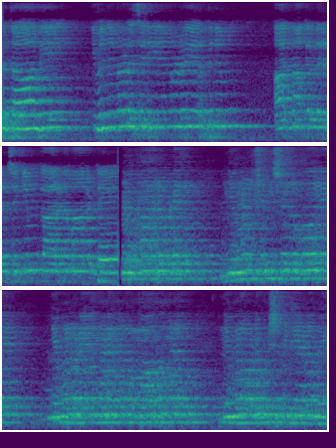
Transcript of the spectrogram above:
കർത്താവേ ഇവ ഞങ്ങളുടെ ശരീരങ്ങളുടെ ഉയർപ്പിനും ആത്മാക്കളുടെ രക്ഷയ്ക്കും കാരണമാകട്ടെ. ഞങ്ങൾ ക്ഷമിച്ചതുപോലെ ഞങ്ങളുടെ പാപങ്ങളും ഞങ്ങളോടും ക്ഷമിക്കണമേ.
